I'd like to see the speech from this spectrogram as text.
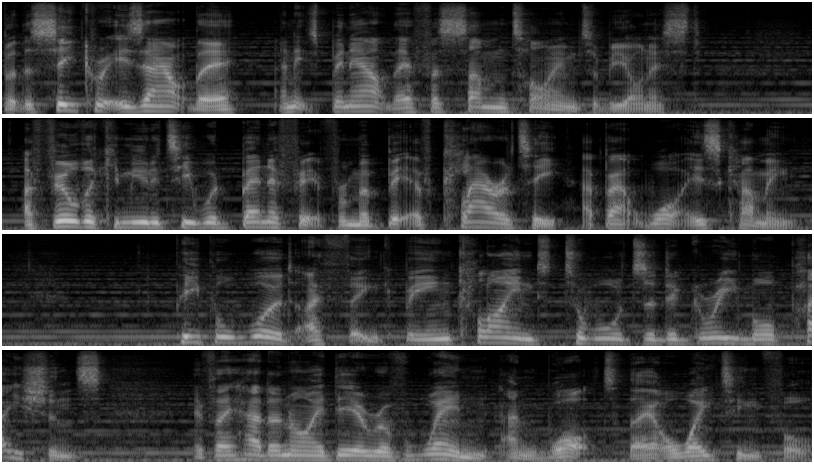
but the secret is out there and it's been out there for some time to be honest. I feel the community would benefit from a bit of clarity about what is coming. People would I think be inclined towards a degree more patience if they had an idea of when and what they are waiting for.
